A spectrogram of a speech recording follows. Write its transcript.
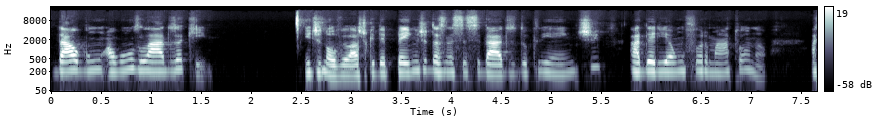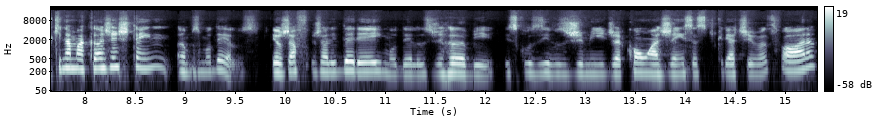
dar algum, alguns lados aqui. E, de novo, eu acho que depende das necessidades do cliente aderir a um formato ou não. Aqui na Macan a gente tem ambos modelos. Eu já, já liderei modelos de hub exclusivos de mídia com agências criativas fora,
